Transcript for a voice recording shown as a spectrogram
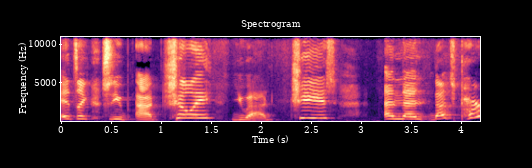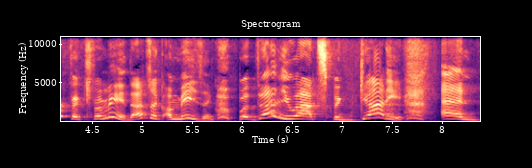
it's like so you add chili, you add cheese, and then that's perfect for me. That's like amazing. But then you add spaghetti and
